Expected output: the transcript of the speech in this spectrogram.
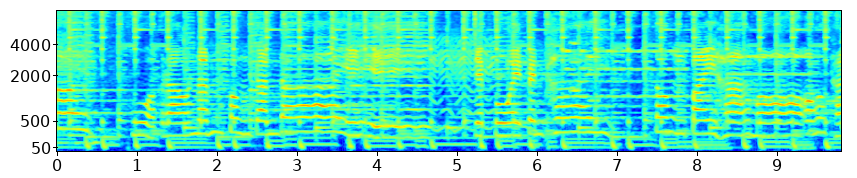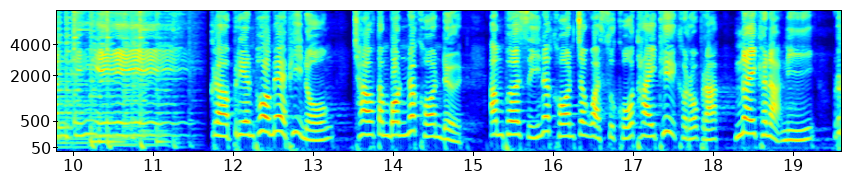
19 พวกเรานั้นป้องกันได้ เจ็บป่วยเป็นไข้ต้องไปหาหมอทันที กราบเรียนพ่อแม่พี่น้อง ชาวตำบลนครเดิดอำเภอศรีนครจังหวัดสุโขทัยที่เคารพรัก ในขณะนี้โร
